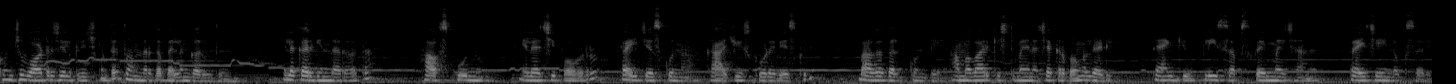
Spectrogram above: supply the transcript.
కొంచెం వాటర్ చిలకరించుకుంటే తొందరగా బెల్లం కరుగుతుంది. ఇలా కరిగిన తర్వాత హాఫ్ స్పూన్ ఇలాచీ పౌడరు ఫ్రై చేసుకున్న కాజూస్ కూడా వేసుకుని బాగా కలుపుకుంటే అమ్మవారికి ఇష్టమైన చక్కెర Pongal ready. Thank you. Please subscribe my channel. Try చేయండి ఒకసారి.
